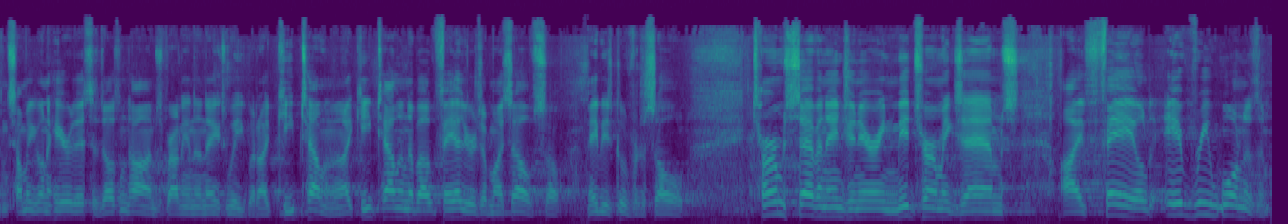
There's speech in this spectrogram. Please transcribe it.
And some of you are going to hear this a dozen times probably in the next week, but I keep telling, and I keep telling about failures of myself, so maybe it's good for the soul. Term seven engineering midterm exams, I failed every one of them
